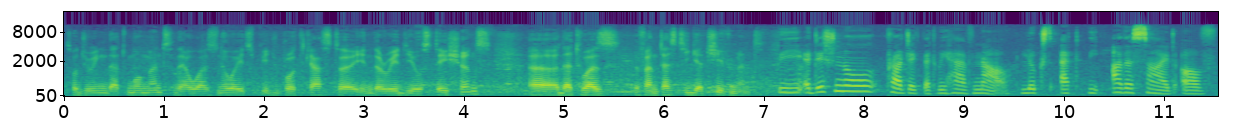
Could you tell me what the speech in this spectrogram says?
So during that moment, there was no hate speech broadcast uh, in the radio stations. Uh, that was a fantastic achievement. The additional project that we have now looks at the other side of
